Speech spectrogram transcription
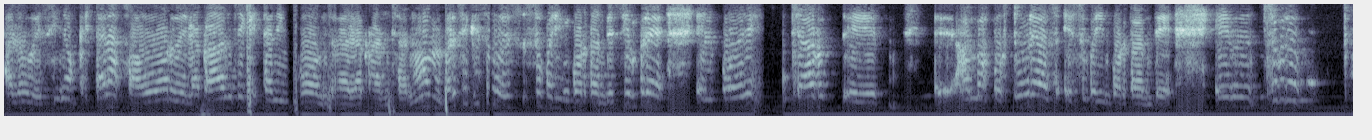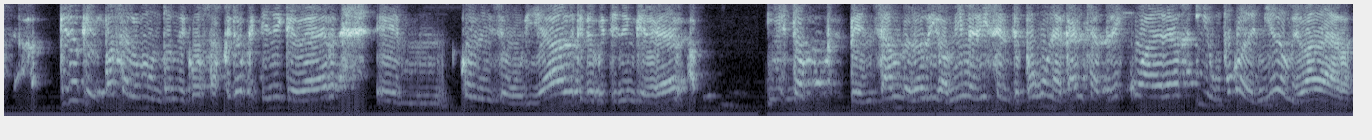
a los vecinos que están a favor de la cancha y que están en contra de la cancha, ¿no? Me parece que eso es súper importante, siempre el poder escuchar eh, eh, ambas posturas es súper importante. Em, yo creo, creo que pasan un montón de cosas, creo que tiene que ver em, con la inseguridad, creo que tienen que ver y esto pensándolo, digo, a mí me dicen, te pongo una cancha a tres cuadras y un poco de miedo me va a dar.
